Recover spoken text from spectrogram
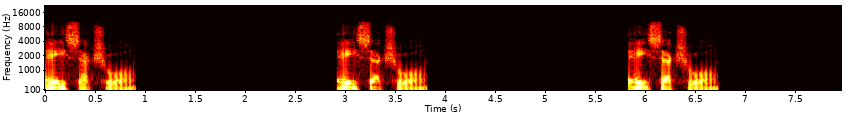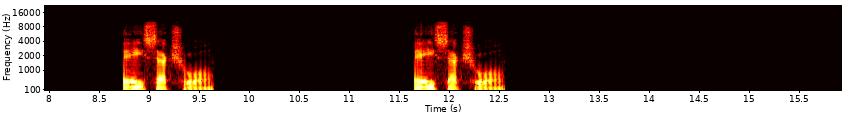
asexual. Asexual. Asexual. Asexual. Asexual.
